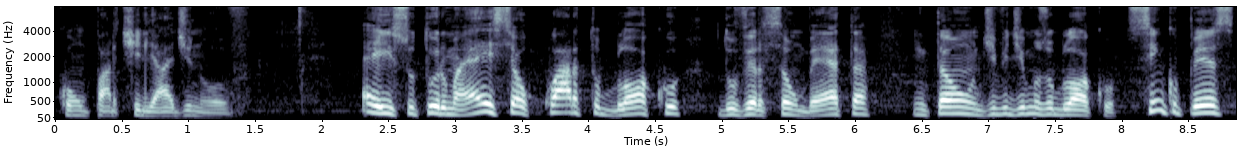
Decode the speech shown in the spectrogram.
compartilhar de novo. É isso, turma. Esse é o quarto bloco do versão beta. Então, dividimos o bloco 5Ps:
